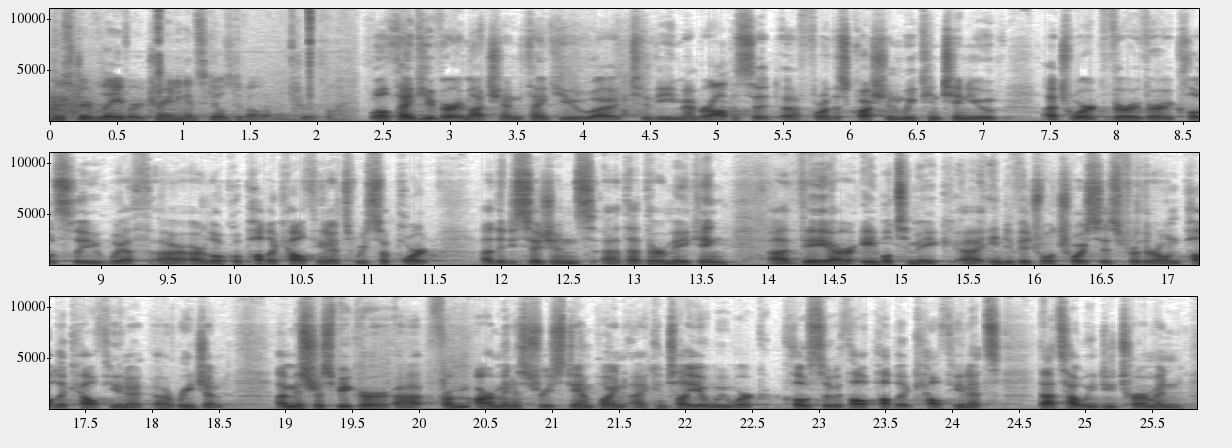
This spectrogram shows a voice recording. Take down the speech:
Minister of Labour, Training and Skills Development to reply. Well, thank you very much, and thank you uh, to the member opposite uh, for this question. We continue uh, to work very, very closely with our, our local public health units. We support uh, the decisions uh, that they're making. Uh, they are able to make individual choices for their own public health unit region. Mr. Speaker, from our ministry standpoint, I can tell you we work closely with all public health units. That's how we determine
